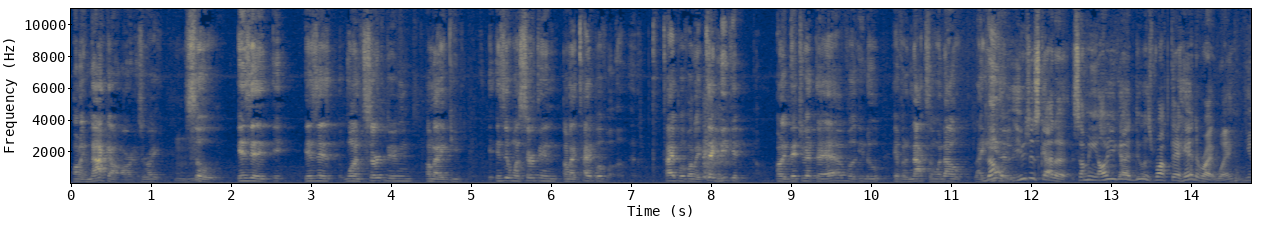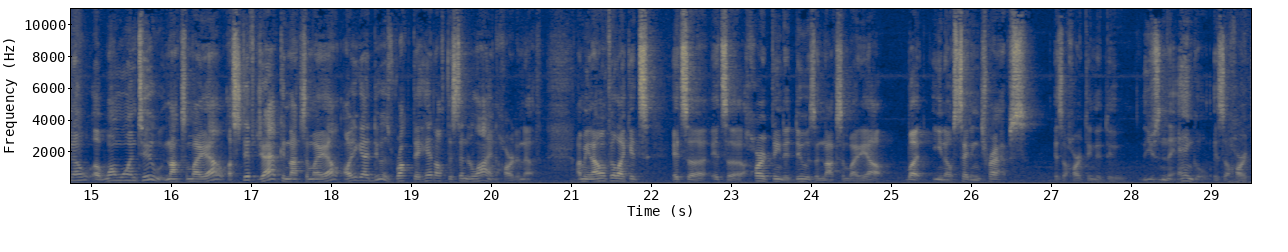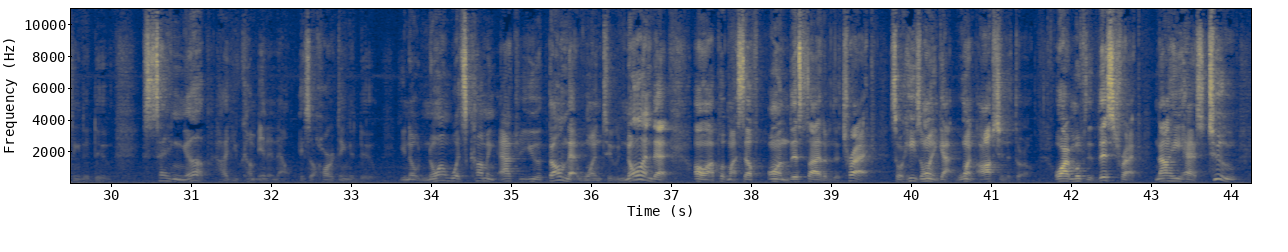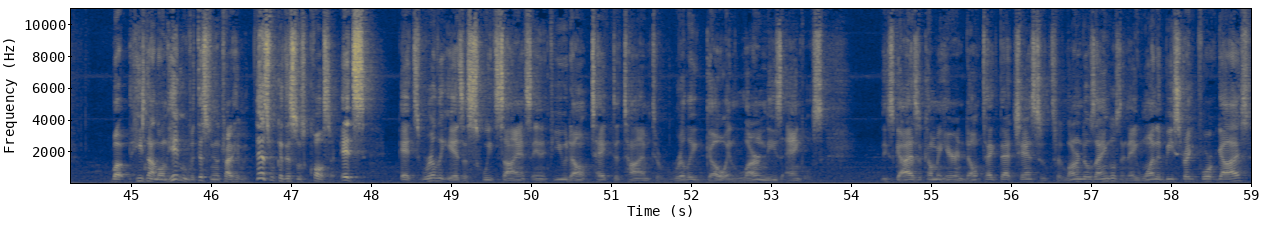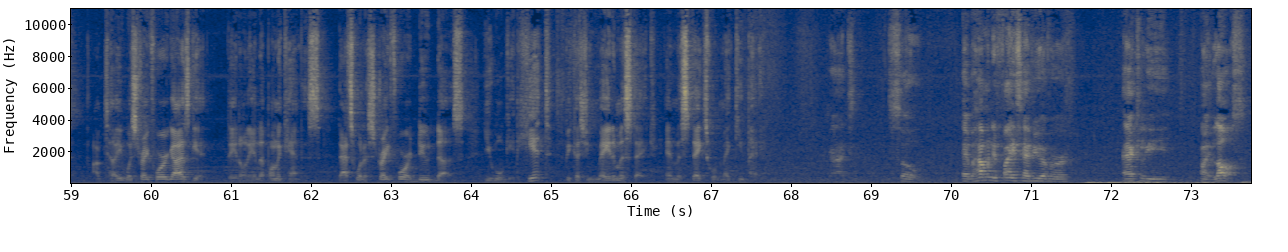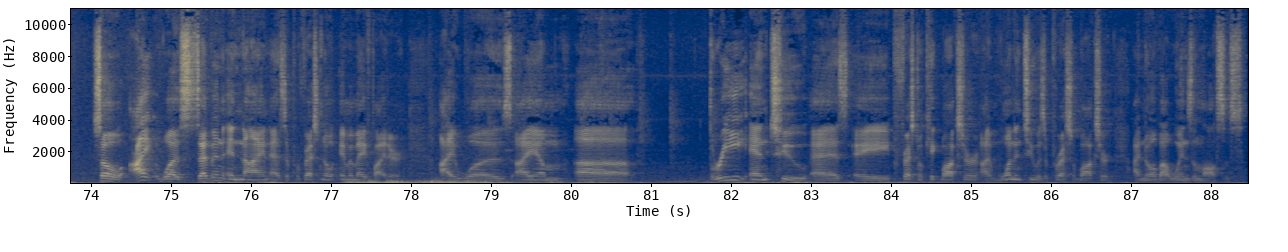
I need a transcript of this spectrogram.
on a knockout artist, right? Mm-hmm. So is it is it one certain? I'm like, is it one certain? I'm like type of type of on like technique on that you have to have, or, you know, if it knocks someone out. Like no, either. you just gotta. So, I mean, all you gotta do is rock their head the right way. You know, a one one two knock somebody out. A stiff jab can knock somebody out. All you gotta do is rock their head off the center line hard enough. I mean, I don't feel like it's it's a it's a hard thing to do is to knock somebody out. But you know, setting traps is a hard thing to do. Using the angle is a hard thing to do. Setting up how you come in and out is a hard thing to do. You know, knowing what's coming after you have thrown that one two, knowing that, oh, I put myself on this side of the track, so he's only got one option to throw. Or I moved to this track, now he has two, but he's not going to hit me with this one, he'll try to hit me with this one because this one's closer. It's it really is a sweet science, and if you don't take the time to really go and learn these angles, these guys are coming here and don't take that chance to, to learn those angles and they want to be straightforward guys, I'll tell you what straightforward guys get. They don't end up on the canvas. That's what a straightforward dude does. You will get hit because you made a mistake, and mistakes will make you pay. Gotcha. So, hey, but how many fights have you ever actually like, lost? So I was seven and nine as a professional MMA fighter. I was, I am uh, three and two as a professional kickboxer. I'm one and two as a professional boxer. I know about wins and losses.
